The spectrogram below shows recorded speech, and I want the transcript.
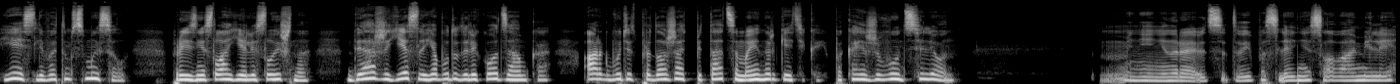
«Есть ли в этом смысл?» — произнесла еле слышно. «Даже если я буду далеко от замка, Арк будет продолжать питаться моей энергетикой. Пока я живу, он силен». «Мне не нравятся твои последние слова, Амели».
